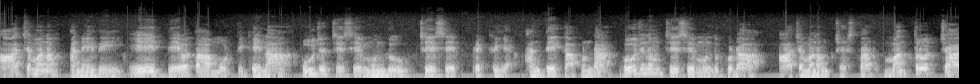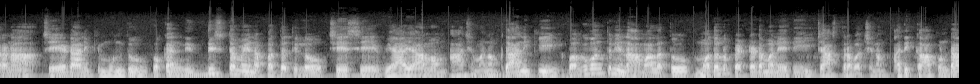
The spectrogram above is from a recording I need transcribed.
ఆచమనం అనేది ఏ దేవతామూర్తికైనా పూజ చేసే ముందు చేసే ప్రక్రియ. అంతేకాకుండా భోజనం చేసే ముందు కూడా ఆచమనం చేస్తారు. మంత్రోచ్చారణ చేయడానికి ముందు ఒక నిర్దిష్టమైన పద్ధతిలో చేసే వ్యాయామం ఆచమనం. దానికి భగవంతుని నామాలతో మొదలు పెట్టడం అనేది శాస్త్రవచనం. అది కాకుండా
